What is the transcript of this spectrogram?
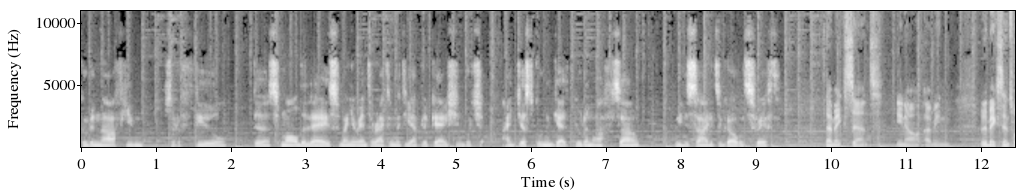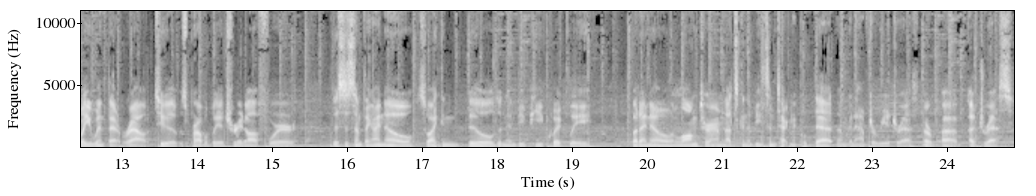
good enough. You sort of feel the small delays when you're interacting with the application, which I just couldn't get good enough. So we decided to go with Swift. That makes sense. You know, I mean, but it makes sense why you went that route too. It was probably a trade off where this is something I know, so I can build an MVP quickly but I know in long term that's going to be some technical debt I'm going to have to readdress or uh, address.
